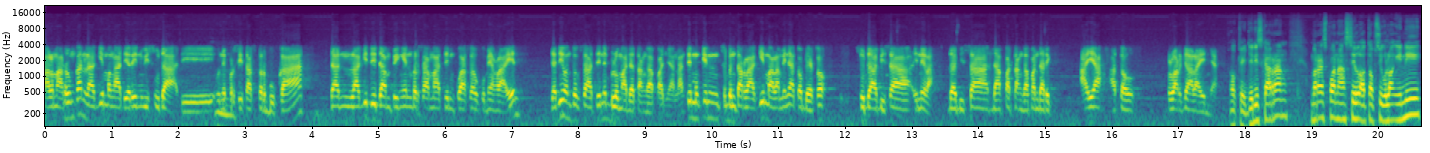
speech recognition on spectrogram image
almarhum kan lagi menghadirin wisuda di hmm. universitas terbuka dan lagi didampingin bersama tim kuasa hukum yang lain. Jadi untuk saat ini belum ada tanggapannya. Nanti mungkin sebentar lagi malam ini atau besok sudah bisa inilah sudah bisa dapat tanggapan dari ayah atau keluarga lainnya. Oke jadi sekarang merespon hasil otopsi ulang ini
